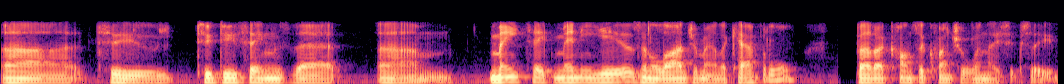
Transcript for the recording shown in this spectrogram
uh, to to do things that um, may take many years and a large amount of capital, but are consequential when they succeed.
